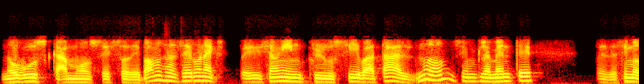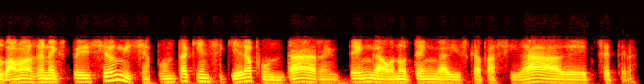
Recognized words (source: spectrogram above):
no buscamos eso de vamos a hacer una expedición inclusiva tal, no, simplemente pues decimos vamos a hacer una expedición y se apunta quien se quiera apuntar, tenga o no tenga discapacidad, etcétera.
